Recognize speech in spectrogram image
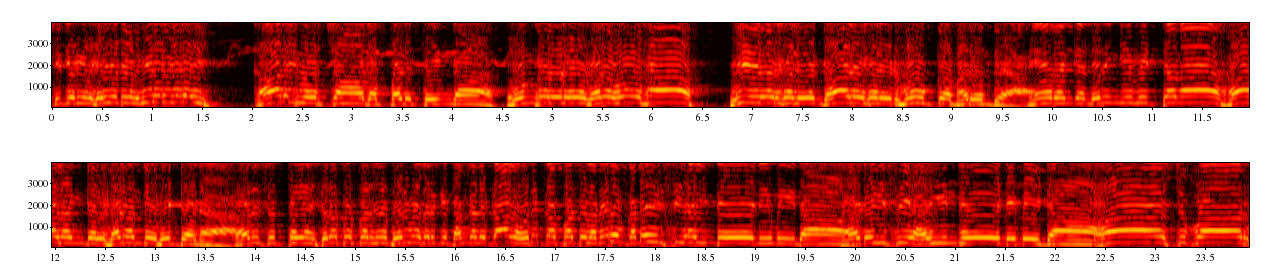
சிட்டியடிகள் கைதட்டுங்கள் வீரர்களை காலை உற்சாகப்படுத்துங்க. உங்களுடைய கரகோசா வீரர்களின் காளைகளின் ஊக்க மருந்து. நேரங்கள் நெருங்கி விட்டன காலங்கள் கடந்து விட்டன. பரிசுத்தனை சிறப்பு பரிசு பெறுவதற்கு தங்களுக்காக ஒதுக்கப்பட்டுள்ள நேரம் கடைசி ஐந்து நிமிடம். கடைசி ஐந்து நிமிடம். லாஸ்ட் ஃபார்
